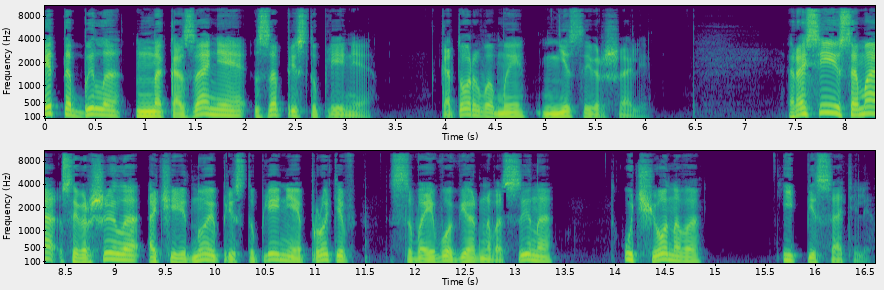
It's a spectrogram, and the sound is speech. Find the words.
Это было наказание за преступление, которого мы не совершали. Россия сама совершила очередное преступление против своего верного сына, ученого и писателя.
